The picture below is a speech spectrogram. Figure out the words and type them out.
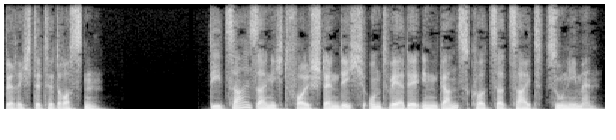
berichtete Drosten. Die Zahl sei nicht vollständig und werde in ganz kurzer Zeit zunehmen.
